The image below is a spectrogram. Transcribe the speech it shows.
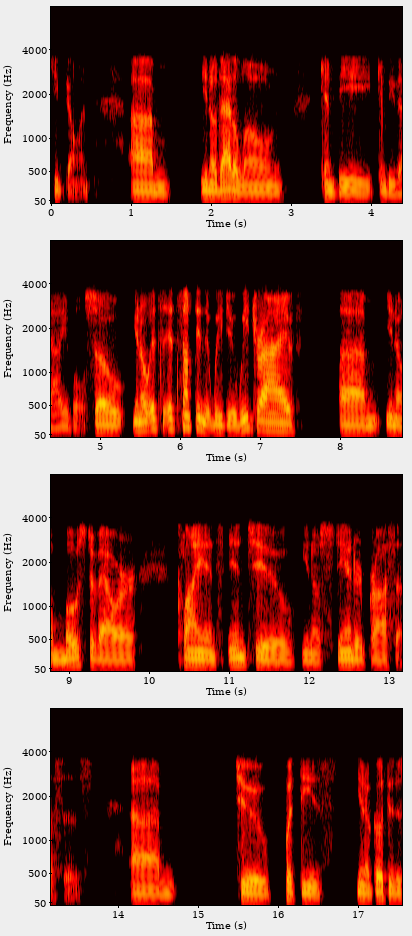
keep going. Um, you know, that alone can be can be valuable. So, you know, it's it's something that we do. We drive um, you know, most of our clients into, you know, standard processes um, to put these, you know, go through this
